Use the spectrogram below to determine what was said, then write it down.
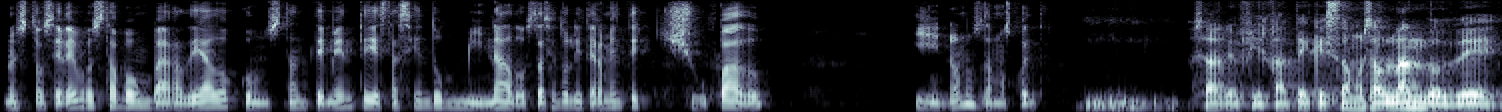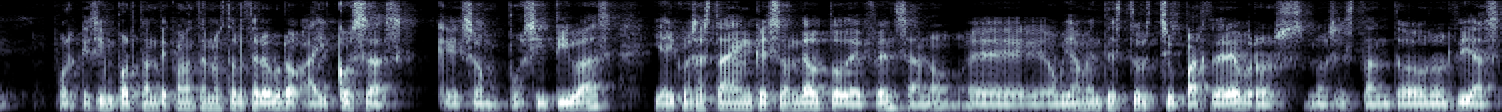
nuestro cerebro está bombardeado constantemente y está siendo minado, está siendo literalmente chupado y no nos damos cuenta. O sea, que fíjate que estamos hablando de, porque es importante conocer nuestro cerebro, hay cosas que son positivas y hay cosas también que son de autodefensa, ¿no? Eh, obviamente estos chupar cerebros nos están todos los días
